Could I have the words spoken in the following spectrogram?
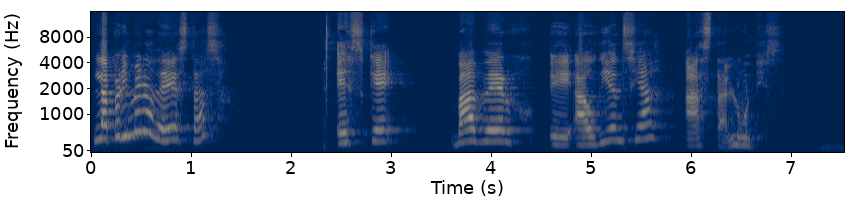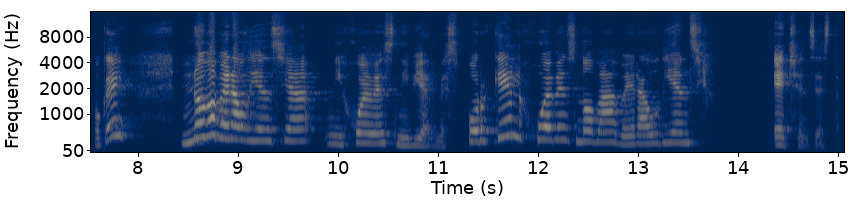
La primera de estas es que va a haber eh, audiencia hasta lunes, ¿ok? No va a haber audiencia ni jueves ni viernes. ¿Por qué el jueves no va a haber audiencia? Échense esta.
